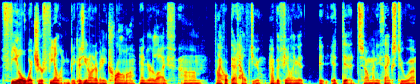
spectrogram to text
feel what you're feeling because you don't have any trauma in your life. Um, I hope that helped you. I have the feeling it, it, it did. So many thanks to, uh,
